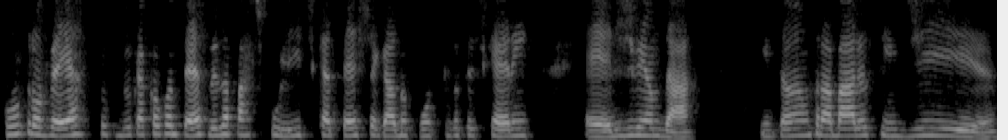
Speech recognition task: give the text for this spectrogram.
controverso do que acontece, desde a parte política até chegar no ponto que vocês querem é, desvendar. Então é um trabalho assim de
